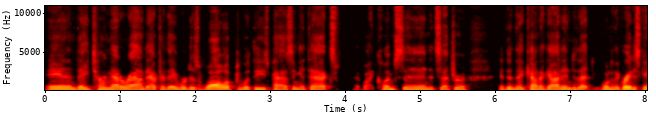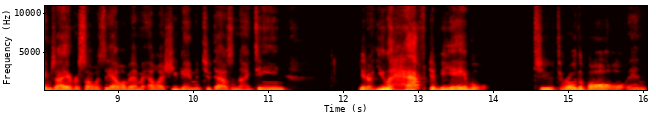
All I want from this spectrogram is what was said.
And they turned that around after they were just walloped with these passing attacks by Clemson, etc. And then they kind of got into that. One of the greatest games I ever saw was the Alabama LSU game in 2019. You know, you have to be able to throw the ball. And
